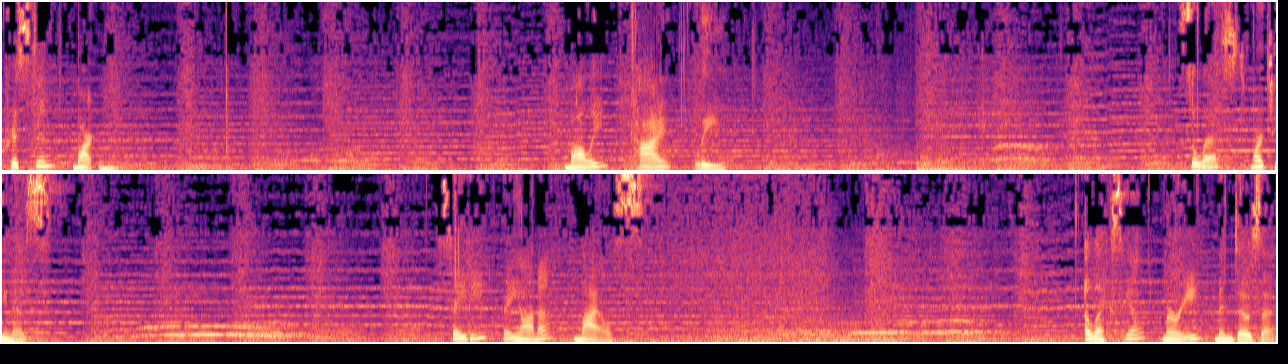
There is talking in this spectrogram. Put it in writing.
Kristen Martin. Molly Kai Lee. Celeste Martinez. Sadie Rayana Miles. Alexia Marie Mendoza.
